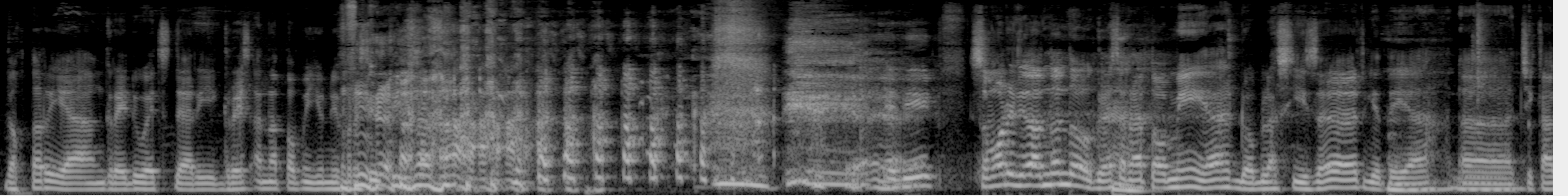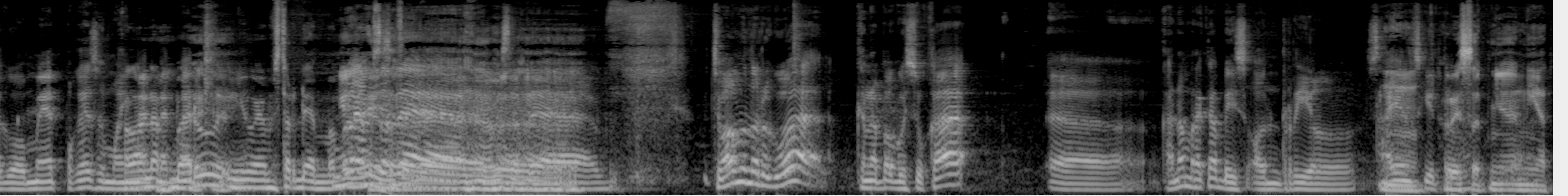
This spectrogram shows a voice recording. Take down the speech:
Dokter yang graduates dari Grey's Anatomy University. Jadi semua udah ditonton tuh Grey's Anatomy ya 12 season gitu ya. Eh, Chicago Med pokoknya semuanya Kalau anak baru. New Amsterdam. New? Amsterdam. New Amsterdam. Cuma menurut gua kenapa gue suka eh, karena mereka based on real science gitu. Risetnya niat.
